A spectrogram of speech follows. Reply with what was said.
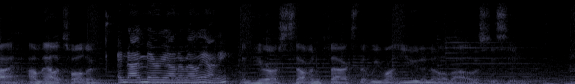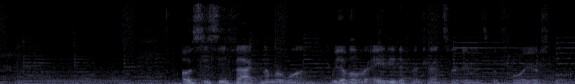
Hi, I'm Alex Walder, And I'm Mariana Maliani. and here are seven facts that we want you to know about OCC. OCC fact number one we have over 80 different transfer agreements with four year schools.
